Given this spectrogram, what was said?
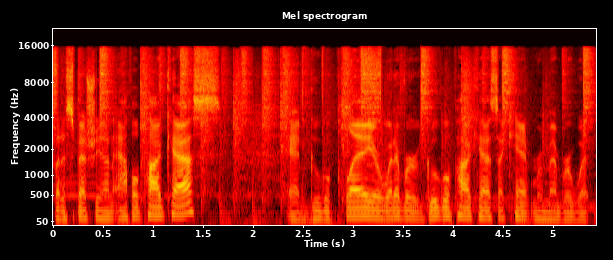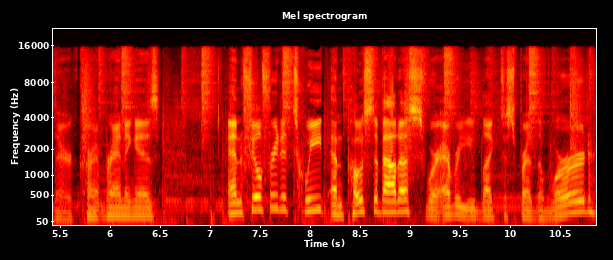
but especially on Apple Podcasts and Google Play or whatever Google Podcasts. I can't remember what their current branding is. And feel free to tweet and post about us wherever you'd like to spread the word,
